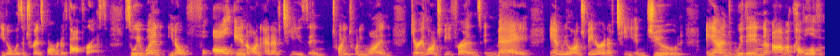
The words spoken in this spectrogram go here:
you know, was a transformative thought for us. So we went, you know, all in on NFTs in 2021. Gary launched VeeFriends in May, and we launched Vayner NFT in June. And within um, a couple of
